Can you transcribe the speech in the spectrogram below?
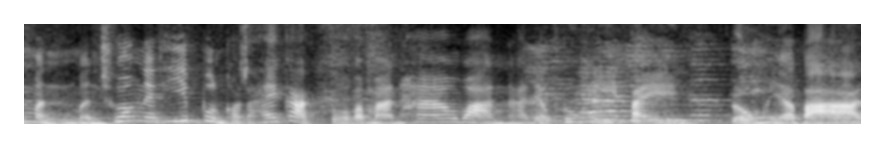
เหมือนเหมือนช่วงเนี้ยที่ญี่ปุ่นเขาจะให้กักตัวประมาณ 5 วันนะคะเดี๋ยวพรุ่งนี้ไปโรงพยาบาล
